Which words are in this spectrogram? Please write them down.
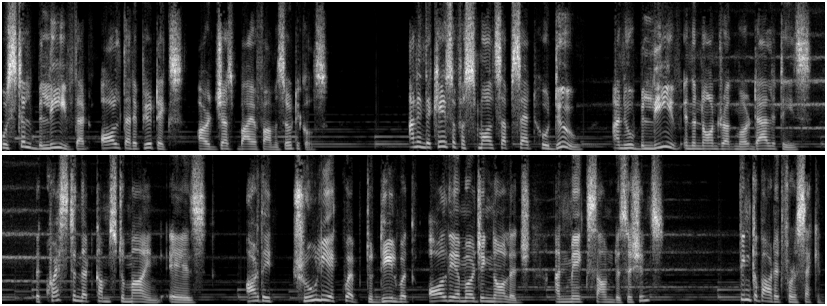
who still believe that all therapeutics are just biopharmaceuticals. And in the case of a small subset who do and who believe in the non drug modalities, the question that comes to mind is are they truly equipped to deal with all the emerging knowledge and make sound decisions? Think about it for a second.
